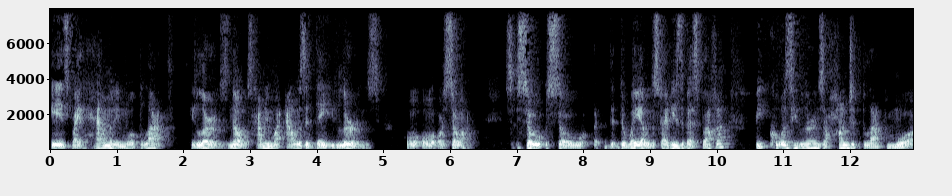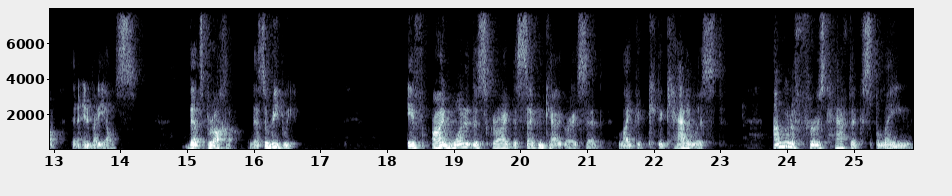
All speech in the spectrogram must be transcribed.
is by how many more blat he learns, knows, how many more hours a day he learns, or, or, or so on. So, so uh, the, the, way I would describe he's the best bracha because he learns a hundred blat more than anybody else. That's bracha. That's a ribui. If I want to describe the second category, I said, like a, the catalyst, I'm going to first have to explain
